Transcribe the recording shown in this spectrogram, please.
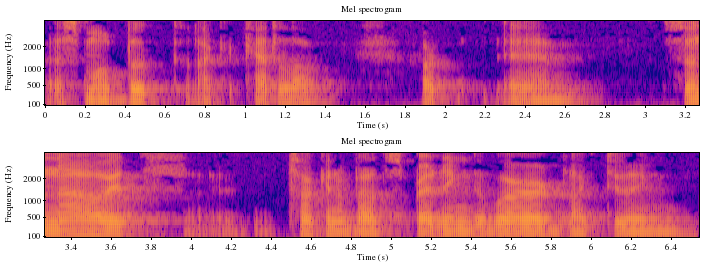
a small book, like a catalog. Or, um, so now it's talking about spreading the word, like doing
